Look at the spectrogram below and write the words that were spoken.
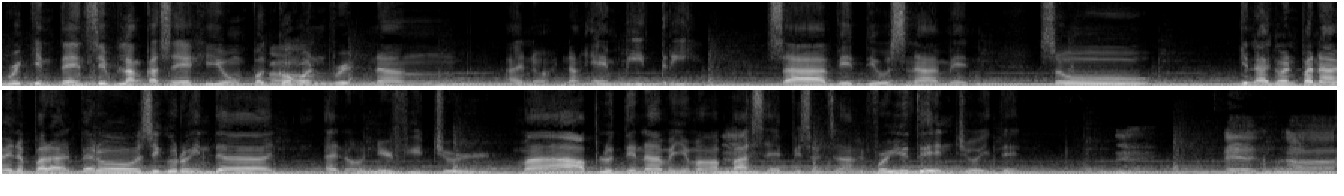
work intensive lang kasi yung pagko-convert ng ano, ng MP3 sa videos namin. So, ginagawan pa namin ng paraan pero siguro in the ano, near future, ma-upload din namin yung mga Mm. past episodes namin for you to enjoy din. Mm. Ayun. Uh,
